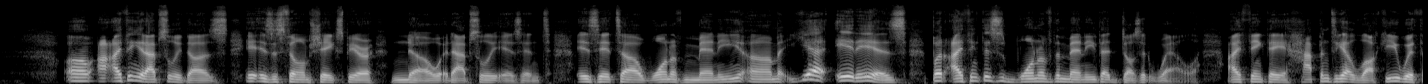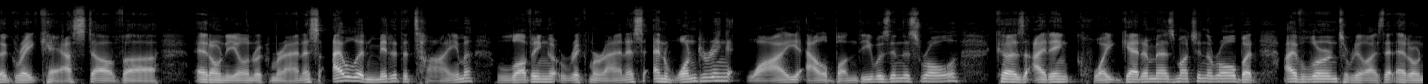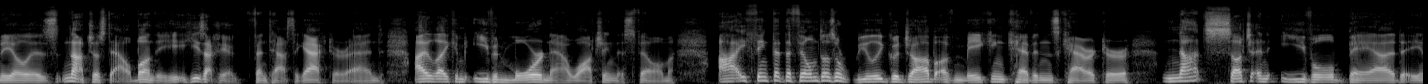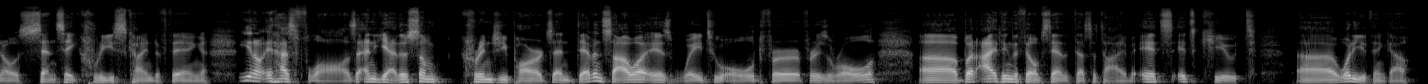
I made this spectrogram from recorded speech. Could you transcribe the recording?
Um, I think it absolutely does. Is this film Shakespeare? No, it absolutely isn't. Is it uh, one of many? Um, yeah, it is. But I think this is one of the many that does it well. I think they happen to get lucky with a great cast of. Uh, Ed O'Neill and Rick Moranis. I will admit at the time, loving Rick Moranis and wondering why Al Bundy was in this role, because I didn't quite get him as much in the role, but I've learned to realize that Ed O'Neill is not just Al Bundy. He's actually a fantastic actor, and I like him even more now watching this film. I think that the film does a really good job of making Kevin's character not such an evil, bad, you know, Sensei Kreese kind of thing. You know, it has flaws And yeah, there's some cringy parts, and Devon Sawa is way too old for for his role. Uh, but I think the film stands the test of time. It's it's cute. Uh, what do you think, Al?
